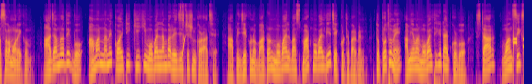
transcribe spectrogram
আসসালামু আলাইকুম। আজ আমরা দেখব আমার নামে কয়টি কি কি মোবাইল নাম্বার রেজিস্ট্রেশন করা আছে। আপনি যে কোনো বাটন মোবাইল বা স্মার্ট মোবাইল দিয়ে চেক করতে পারবেন। তো প্রথমে আমি আমার মোবাইল থেকে টাইপ করব star one six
